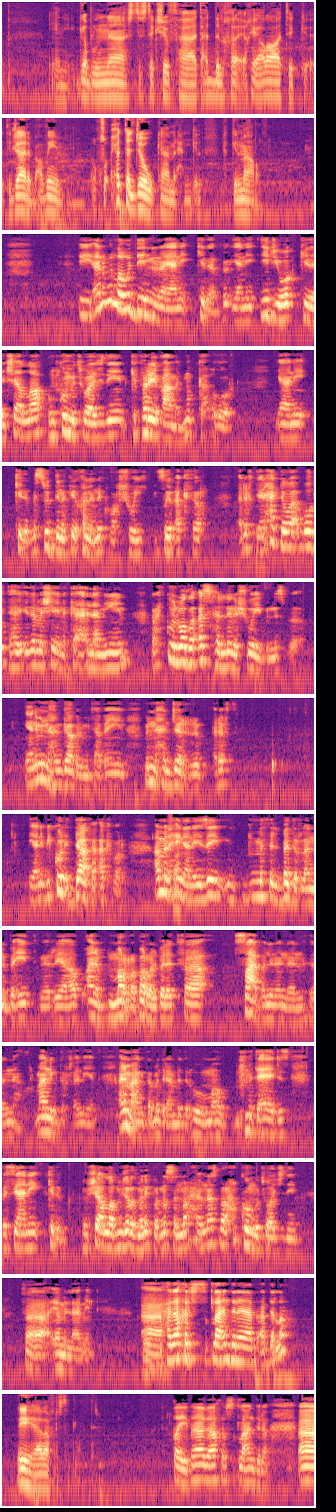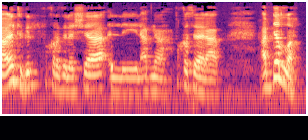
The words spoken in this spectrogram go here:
يعني قبل الناس تستكشفها تعدل خياراتك تجارب وخصو- حتى الجو كامل حق حق المعرض. إي أنا والله ودي إننا يعني كذا يعني يجي وقت كذا إن شاء الله ونكون متواجدين كفريق عمل مو كحضور يعني كذا بس ودنا كذا خلينا نكبر شوي نصير أكثر. عرفت؟ يعني حتى و- بوقتها إذا مشينا كإعلاميين راح تكون الوضع أسهل لنا شوي بالنسبة يعني منها نقابل المتابعين منها نجرب عرفت؟ يعني بيكون الدافع أكبر. أما الحين صح. يعني زي مثل بدر لأنه بعيد من الرياض وأنا مرة برا البلد فصعب لنا نحضر. ما نقدر فعليا. أنا ما أقدر ما أدري عن بدر هو ما هو متعاجز بس يعني كذا إن شاء الله بمجرد ما نكبر نص المرحلة المناسبه راح نكون متواجدين. فيا من اللاعبين آه هذا آخر استطلاع عندنا يا عبد الله؟ إيه هذا آخر استطلاع. طيب هذا آخر استطلاع عندنا. آه ننتقل فقره الأشياء اللي لعبناها. فقرة الألعاب. عبد الله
